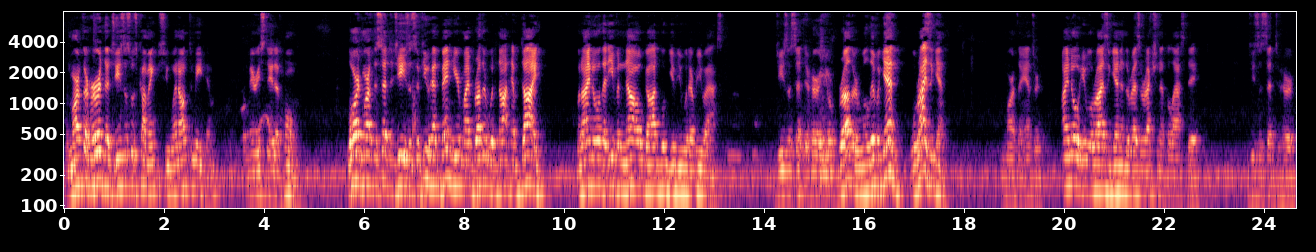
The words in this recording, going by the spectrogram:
When Martha heard that Jesus was coming, she went out to meet him, but Mary stayed at home. Lord, Martha said to Jesus, If you had been here, my brother would not have died. But I know that even now God will give you whatever you ask. Jesus said to her, Your brother will live again, will rise again. Martha answered, I know he will rise again in the resurrection at the last day. Jesus said to her,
